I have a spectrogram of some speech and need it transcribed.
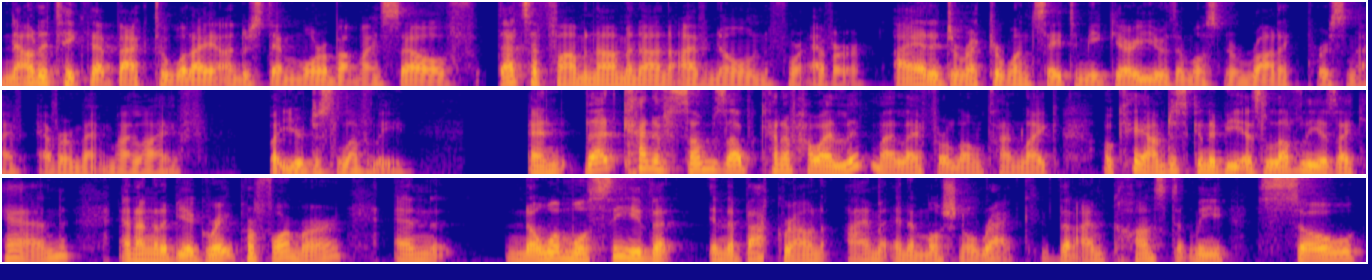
now to take that back to what I understand more about myself, that's a phenomenon I've known forever. I had a director once say to me, Gary, you're the most neurotic person I've ever met in my life, but you're just lovely. And that kind of sums up kind of how I lived my life for a long time. Like, okay, I'm just going to be as lovely as I can, and I'm going to be a great performer, and no one will see that in the background, I'm an emotional wreck, that I'm constantly so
